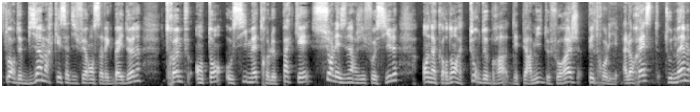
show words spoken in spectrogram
histoire de bien marquer sa différence avec Biden, Trump entend aussi mettre le paquet sur les énergies fossiles en accordant à tour de bras des permis de forage pétrolier. Alors reste tout de même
